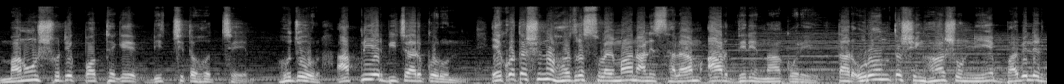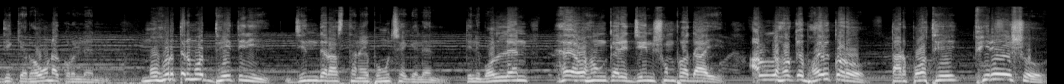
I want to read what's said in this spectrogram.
মানুষ সঠিক পথ থেকে বিচ্ছিত হচ্ছে। হুজুর, আপনি এর বিচার করুন। একথা শুনে হজরত সুলাইমান আলী সালাম আর দেরি না করে তার উড়ন্ত সিংহাসন নিয়ে বাবিলের দিকে রওনা করলেন। মুহূর্তের মধ্যেই তিনি জিনদের আস্থানে পৌঁছে গেলেন। তিনি বললেন, হে অহংকারী জিন সম্প্রদায়, আল্লাহকে ভয় করো, তার পথে ফিরে এসো।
